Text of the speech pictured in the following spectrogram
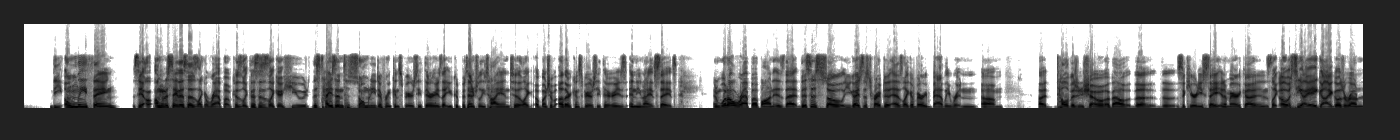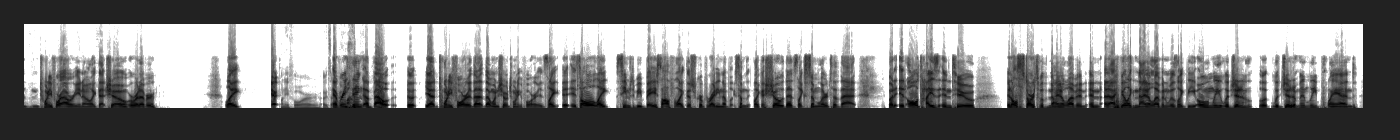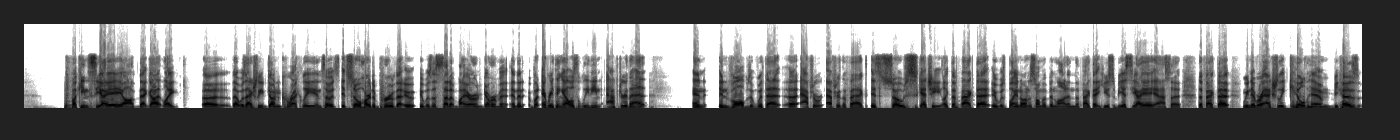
The only thing. See, I'm going to say this as like a wrap up because like this is like a huge. This ties into so many different conspiracy theories that you could potentially tie into like a bunch of other conspiracy theories in the United States. And what I'll wrap up on is that this is so. You guys described it as like a very badly written um, a television show about the the security state in America, and it's like, oh, a CIA guy goes around 24 hour, you know, like that show or whatever. Like 24? Oh, sorry, go on. everything about uh, yeah 24 that that one showed 24 it's like it, it's all like seems to be based off like the script writing of like some like a show that's like similar to that but it all ties into it all starts with 9-11 and and i feel like 9-11 was like the only legit, legitimately planned fucking cia op that got like uh, that was actually done correctly, and so it's it's so hard to prove that it, it was a setup by our own government, and then but everything else leading after that and involved with that uh, after after the fact is so sketchy. Like the fact that it was blamed on Osama bin Laden, the fact that he used to be a CIA asset, the fact that we never actually killed him because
